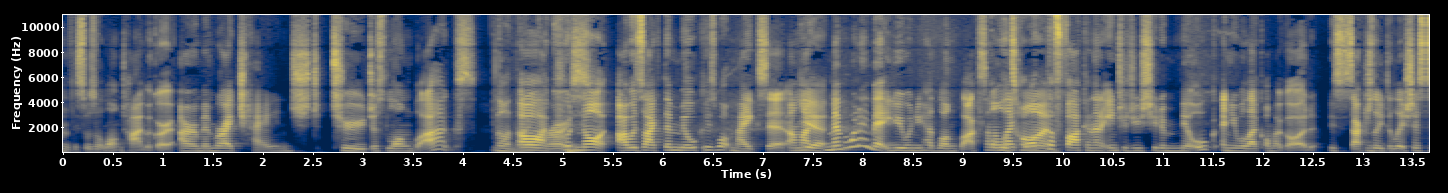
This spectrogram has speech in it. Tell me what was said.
mm, this was a long time ago. I remember I changed to just long blacks. Oh, no, oh, I could not. I was like, the milk is what makes it. I'm like, Yeah. remember when I met you and you had long blacks? And All I'm the like, what the fuck? And then I introduced you to milk and you were like, oh my God, this is actually mm. delicious.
